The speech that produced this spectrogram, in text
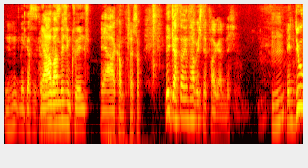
Mhm, Niklas ist Ja, war ein bisschen cringe. Ja, komm, scheiß drauf. Niklas, dann habe ich eine Frage an dich. Wenn du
